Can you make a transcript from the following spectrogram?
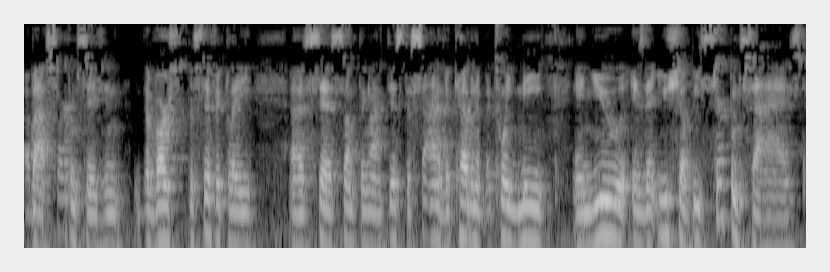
about circumcision. The verse specifically uh, says something like this, the sign of the covenant between me and you is that you shall be circumcised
